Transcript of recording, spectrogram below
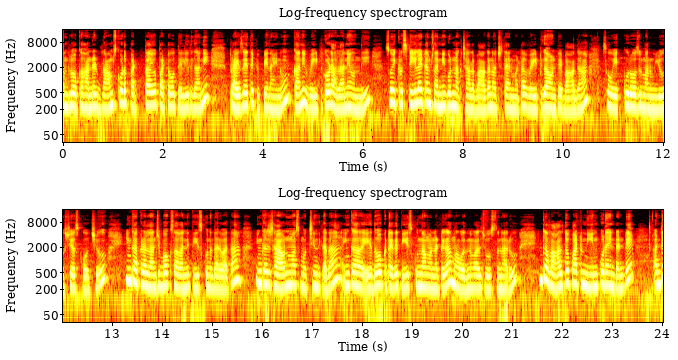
అందులో ఒక హండ్రెడ్ గ్రామ్స్ కూడా పడతాయో పట్టవో తెలియదు కానీ ప్రైస్ అయితే ఫిఫ్టీ నైన్. కానీ వెయిట్ కూడా అలానే ఉంది. సో ఇక్కడ స్టీల్ ఐటమ్స్ అన్నీ కూడా నాకు చాలా బాగా నచ్చుతాయి అనమాట వెయిట్గా ఉంటాయి బాగా. సో ఎక్కువ రోజులు మనం యూస్ చేసుకోవచ్చు. ఇంకా అక్కడ లంచ్ బాక్స్ అవన్నీ తీసుకున్న తర్వాత ఇంకా శ్రావణ మాసం వచ్చింది కదా ఇంకా ఏదో ఒకటి అయితే తీసుకుందాం అన్నట్టుగా మా వదిన వాళ్ళు చూస్తున్నారు. ఇంకా వాళ్ళతో పాటు నేను కూడా ఏంటంటే అంటే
